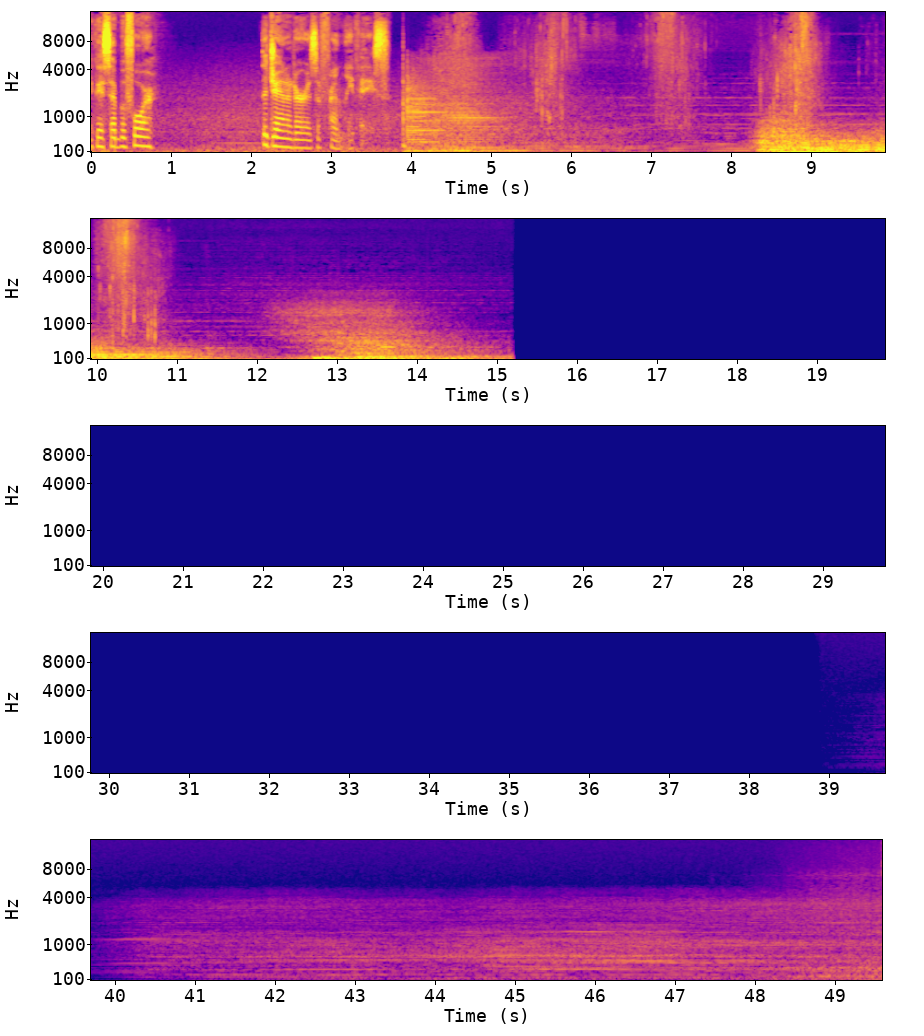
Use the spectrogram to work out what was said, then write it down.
Like I said before, the janitor is a friendly face.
